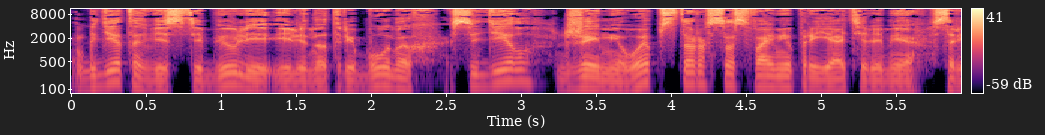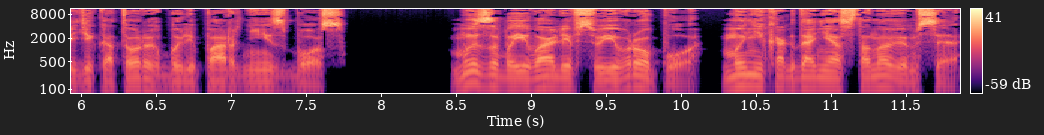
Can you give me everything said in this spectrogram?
Где-то в вестибюле или на трибунах сидел Джейми Уэбстер со своими приятелями, среди которых были парни из БОС. «Мы завоевали всю Европу, мы никогда не остановимся»,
